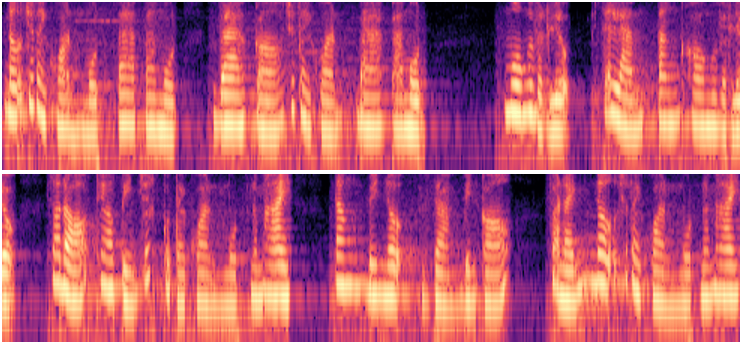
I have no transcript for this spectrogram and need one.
nợ cho tài khoản 1331 và có cho tài khoản 331. Mua nguyên vật liệu sẽ làm tăng kho nguyên vật liệu, do đó theo tính chất của tài khoản 152, tăng bên nợ giảm bên có, phản ánh nợ cho tài khoản 152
